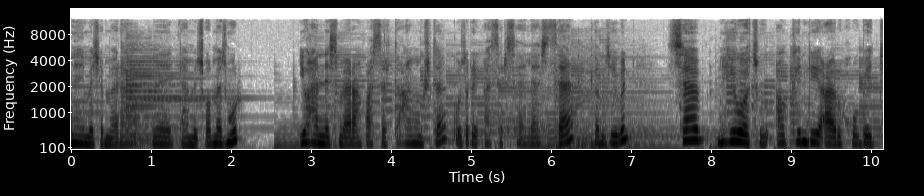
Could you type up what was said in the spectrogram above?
ንመጀመርያ ንዳምጾ መዝሙር ዮሃንስ ምዕራፍ 15 ቁፅሪ 13 ከምዚ ይብል ሰብ ንህይወቱ ኣብ ክንዲ ኣዕርኹ ቤጃ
